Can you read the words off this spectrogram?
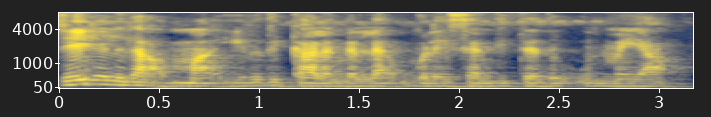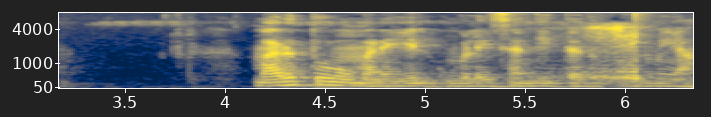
ஜெயலலிதா அம்மா இறுதி காலங்களில் உங்களை சந்தித்தது உண்மையா? மருத்துவமனையில் உங்களை சந்தித்தது உண்மையா?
